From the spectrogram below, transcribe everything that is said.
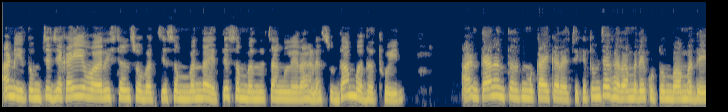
आणि तुमचे जे काही वरिष्ठांसोबतचे संबंध आहेत ते संबंध चांगले राहण्यास सुद्धा मदत होईल. आणि त्यानंतर मग काय करायचे की तुमच्या घरामध्ये कुटुंबामध्ये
